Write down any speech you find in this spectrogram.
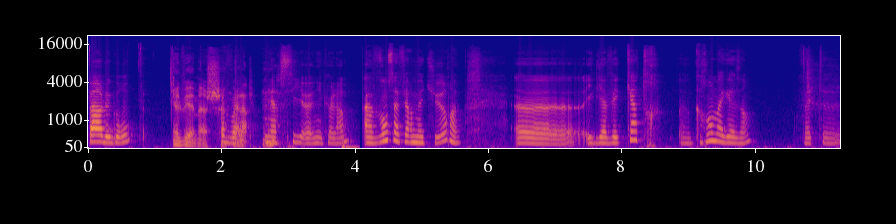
par le groupe LVMH. voilà. Mhm. merci Nicolas. Avant sa fermeture, euh, il y avait quatre euh, grands magasins. En fait, euh,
